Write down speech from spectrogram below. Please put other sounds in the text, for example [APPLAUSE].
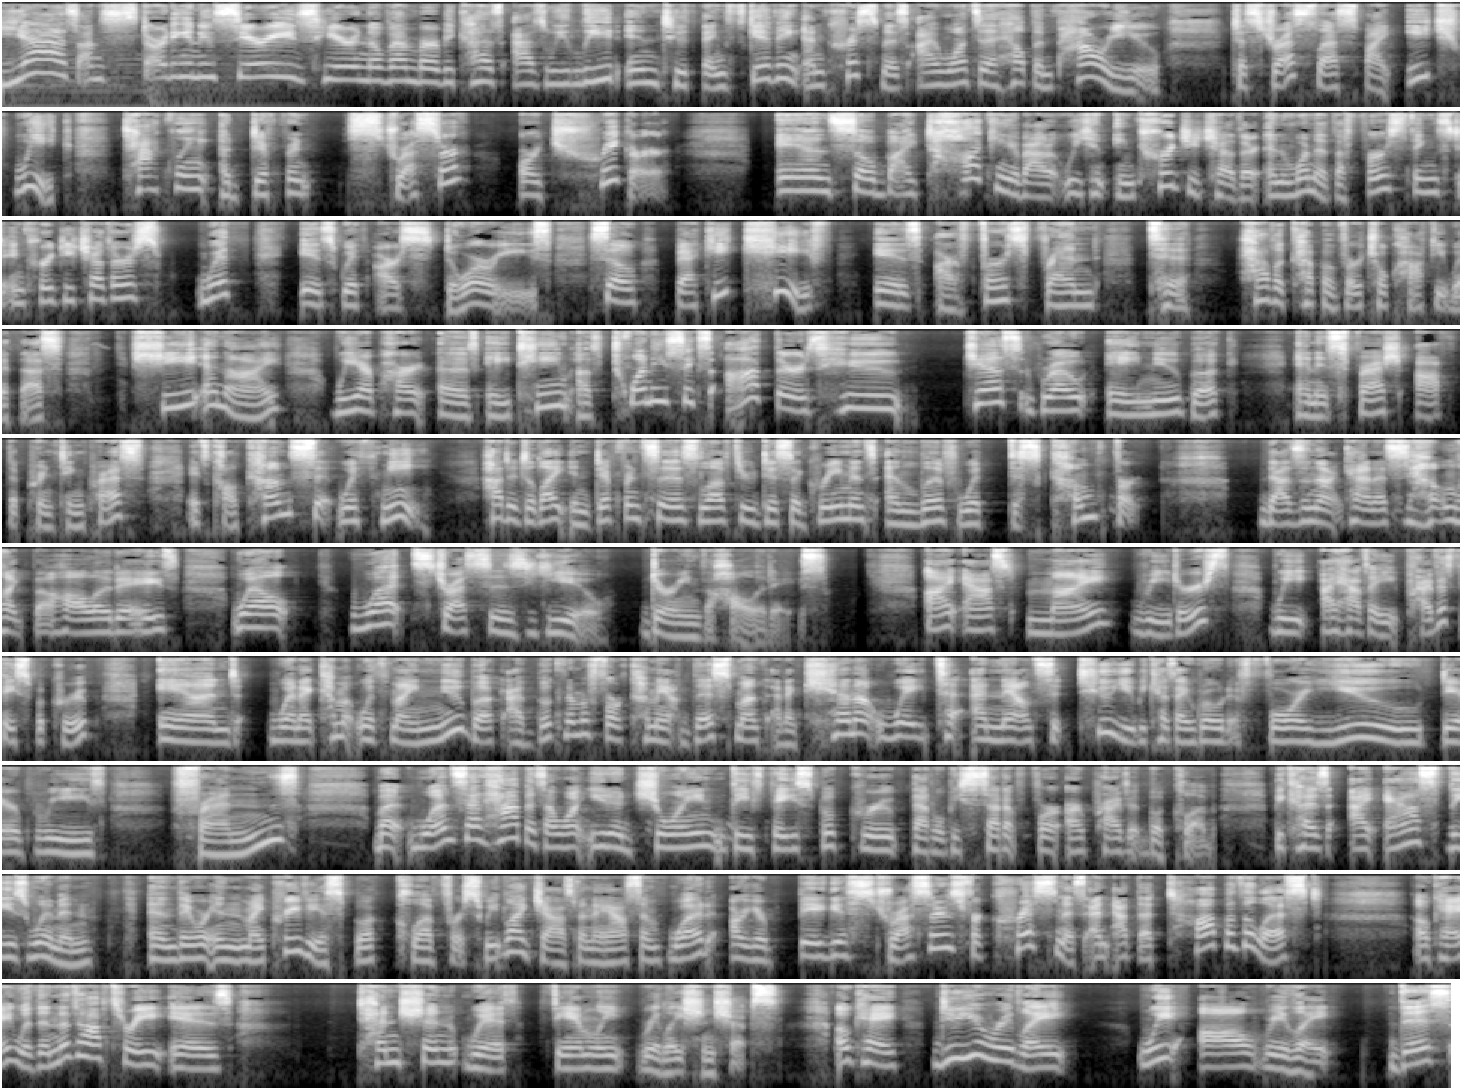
Yes, I'm starting a new series here in November because as we lead into Thanksgiving and Christmas, I want to help empower you to stress less by each week tackling a different stressor or trigger. And so by talking about it, we can encourage each other. And one of the first things to encourage each other's with is with our stories. So Becky Keife is our first friend to have a cup of virtual coffee with us. She and I, we are part of a team of 26 authors who just wrote a new book and it's fresh off the printing press. It's called Come Sit With Me. How to delight in differences, love through disagreements, and live with discomfort. Doesn't that kind of [LAUGHS] sound like the holidays? Well, what stresses you during the holidays? I asked my readers, we, I have a private Facebook group and when I come up with my new book, I have book number four coming out this month and I cannot wait to announce it to you because I wrote it for you, dear breathe friends. But once that happens, I want you to join the Facebook group that will be set up for our private book club because I asked these women and they were in my previous book club for Sweet Like Jasmine. I asked them, what are your biggest stressors for Christmas? And at the top of the list, okay, within the top three is tension with family relationships. Okay. Do you relate? We all relate. This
